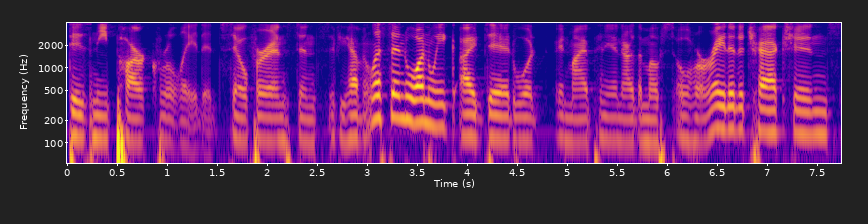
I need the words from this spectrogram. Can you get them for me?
Disney park related. So, for instance, if you haven't listened, one week I did what, in my opinion, are the most overrated attractions.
